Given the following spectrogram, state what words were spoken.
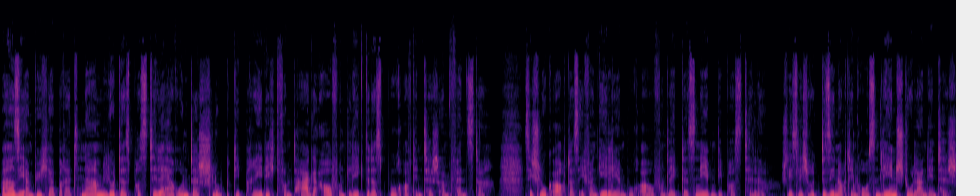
war sie am Bücherbrett, nahm Luthers Postille herunter, schlug die Predigt vom Tage auf und legte das Buch auf den Tisch am Fenster. Sie schlug auch das Evangelienbuch auf und legte es neben die Postille. Schließlich rückte sie noch den großen Lehnstuhl an den Tisch,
